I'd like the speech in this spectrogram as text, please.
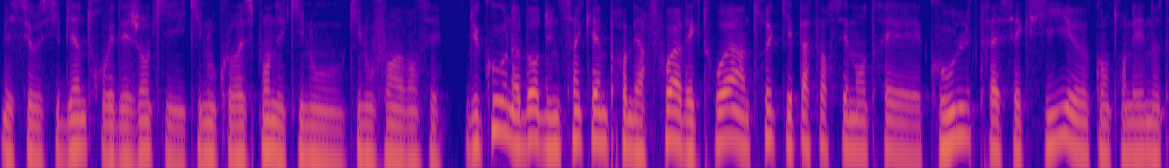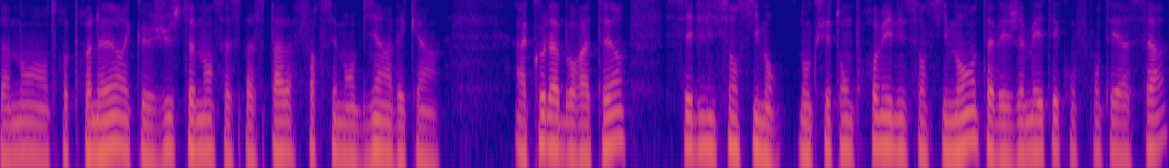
Mais c'est aussi bien de trouver des gens qui, qui nous correspondent et qui nous qui nous font avancer. Du coup, on aborde une cinquième première fois avec toi un truc qui est pas forcément très cool, très sexy quand on est notamment entrepreneur et que justement ça se passe pas forcément bien avec un, collaborateur, c'est le licenciement. Donc c'est ton premier licenciement, tu n'avais jamais été confronté à ça.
